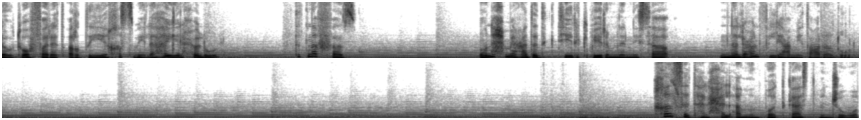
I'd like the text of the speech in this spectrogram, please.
لو توفرت أرضية خصبة لهي الحلول تتنفذ. ونحمي عدد كتير كبير من النساء من العنف اللي عم يتعرضوا له. خلصت هالحلقة من بودكاست من جوا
